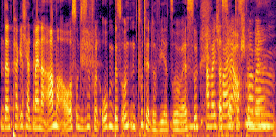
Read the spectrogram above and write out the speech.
Und dann packe ich halt meine Arme aus und die sind von oben bis unten zutätowiert, so, weißt du. Aber ich Das war ja auch schon mal beim,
